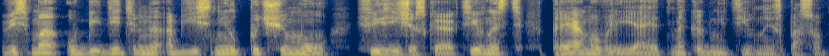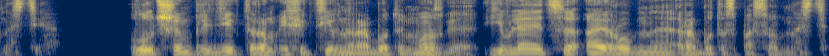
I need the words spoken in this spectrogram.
весьма убедительно объяснил, почему физическая активность прямо влияет на когнитивные способности. Лучшим предиктором эффективной работы мозга является аэробная работоспособность.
